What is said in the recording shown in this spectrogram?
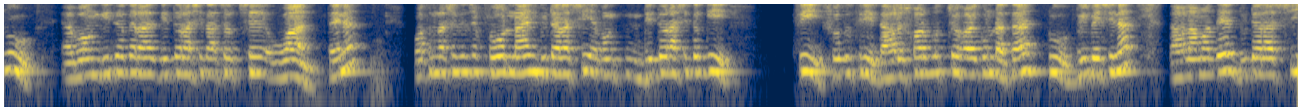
টু এবং দ্বিতীয়তে দ্বিতীয় রাশিতে আছে হচ্ছে ওয়ান তাই না? প্রথম রাশিতে হচ্ছে ফোর নাইন দুইটা রাশি এবং দ্বিতীয় রাশি তো কি? থ্রি শুধু থ্রি তাহলে সর্বোচ্চ হয় কোনটা স্যার টু দুই বেশি না? তাহলে আমাদের দুইটা রাশি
